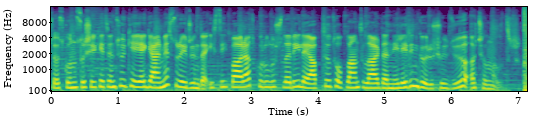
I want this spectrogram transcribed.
Söz konusu şirketin Türkiye'ye gelme sürecinde istihbarat kuruluşlarıyla yaptığı toplantılarda nelerin görüşüldüğü açılmalıdır.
